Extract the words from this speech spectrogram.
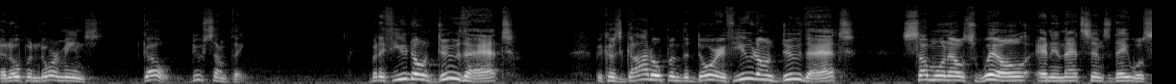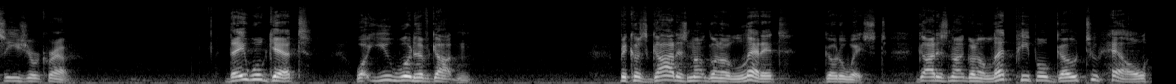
an open door means go, do something. But if you don't do that, because God opened the door, if you don't do that, someone else will, and in that sense, they will seize your crown. They will get what you would have gotten because God is not going to let it go to waste. God is not going to let people go to hell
